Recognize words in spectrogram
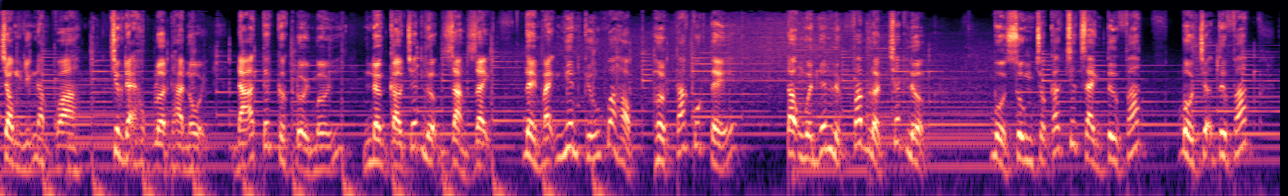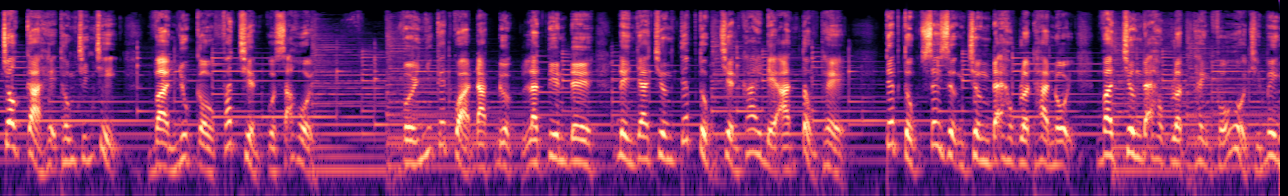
Trong những năm qua, Trường Đại học Luật Hà Nội đã tích cực đổi mới, nâng cao chất lượng giảng dạy, đẩy mạnh nghiên cứu khoa học, hợp tác quốc tế, tạo nguồn nhân lực pháp luật chất lượng, bổ sung cho các chức danh tư pháp, bổ trợ tư pháp cho cả hệ thống chính trị và nhu cầu phát triển của xã hội. Với những kết quả đạt được là tiền đề để nhà trường tiếp tục triển khai đề án tổng thể, tiếp tục xây dựng trường Đại học Luật Hà Nội và trường Đại học Luật Thành phố Hồ Chí Minh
